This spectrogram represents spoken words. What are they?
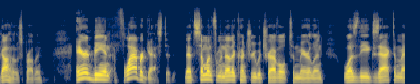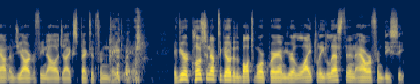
Gajos, probably. Aaron being flabbergasted that someone from another country would travel to Maryland was the exact amount of geography knowledge I expected from Nateland. if you're close enough to go to the Baltimore Aquarium, you're likely less than an hour from DC,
